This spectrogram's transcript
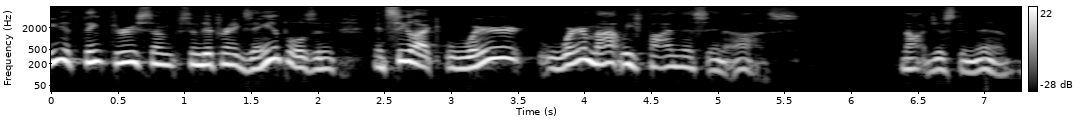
We need to think through some, some different examples and, and see like where, where might we find this in us, not just in them.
